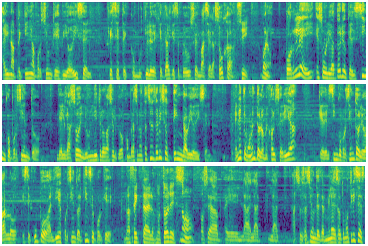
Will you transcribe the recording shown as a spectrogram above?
hay una pequeña porción que es biodiesel, que es este combustible vegetal que se produce en base a la soja. Sí. Bueno, por ley es obligatorio que el 5% del gasoil, de un litro de gasoil que vos compras en una estación de servicio, tenga biodiesel. En este momento lo mejor sería que del 5% elevarlo ese cupo al 10%, al 15%. ¿Por qué? ¿No afecta a los motores? No, o sea, eh, la, la- la Asociación de Terminales Automotrices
